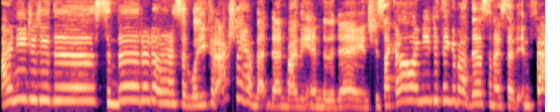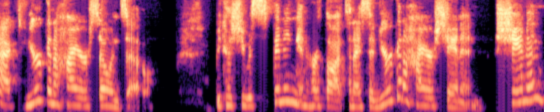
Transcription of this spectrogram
I need to do this and da, da, da. And I said, Well, you could actually have that done by the end of the day. And she's like, Oh, I need to think about this. And I said, In fact, you're going to hire so and so because she was spinning in her thoughts. And I said, You're going to hire Shannon. Shannon,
